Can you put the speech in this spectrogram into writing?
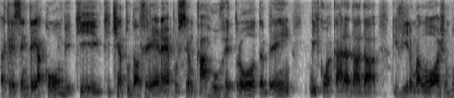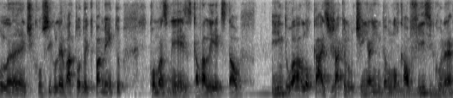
acrescentei a Kombi, que, que tinha tudo a ver, né? Por ser um carro retrô também, e com a cara da, da que vira uma loja ambulante, consigo levar todo o equipamento, como as mesas, cavaletes e tal, indo a locais, já que eu não tinha ainda um local físico, né,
